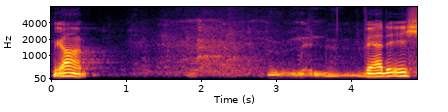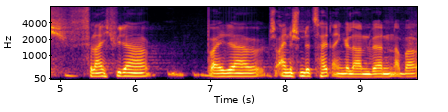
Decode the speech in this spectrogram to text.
Ja, werde ich vielleicht wieder bei der eine Stunde Zeit eingeladen werden, aber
